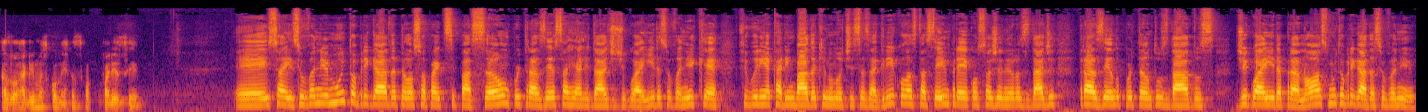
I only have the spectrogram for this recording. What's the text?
as lágrimas começam a aparecer. É isso aí, Silvanir, muito obrigada pela sua participação, por trazer essa realidade de Guaíra. Silvanir, que é figurinha carimbada aqui no Notícias Agrícolas, está sempre aí com sua generosidade, trazendo, portanto, os dados de Guaíra para nós. Muito obrigada, Silvanir.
